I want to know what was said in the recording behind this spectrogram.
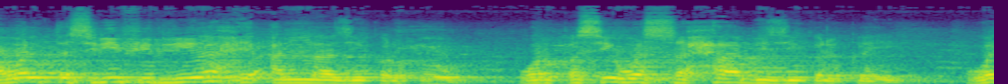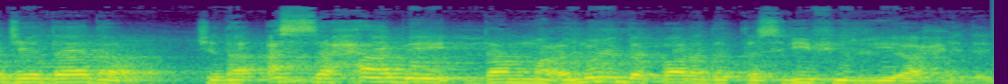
اول تصریف الرياح الله ذکر کو ورپسې والسحاب ذکر کوي وجه دا ده چې دا السحاب د معلول د پاره د تصریف الرياح ده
